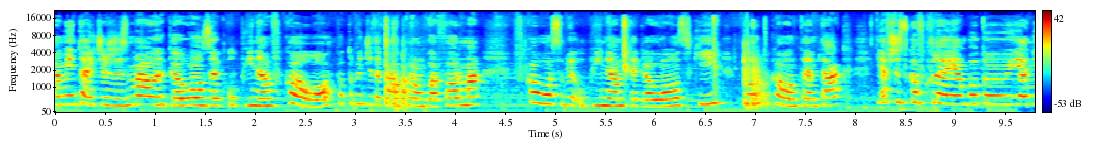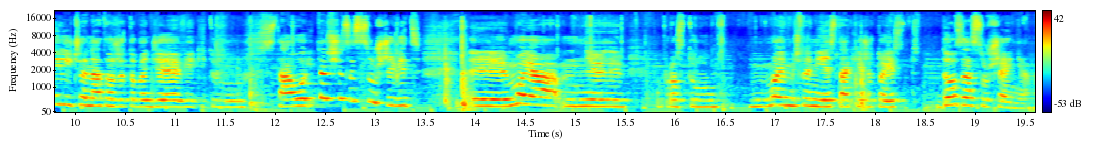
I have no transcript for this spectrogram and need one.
pamiętajcie, że z małych gałązek upinam w koło, bo to będzie taka okrągła forma. W koło sobie upinam te gałązki pod kątem, tak? Ja wszystko wklejam, bo to ja nie liczę na to, że to będzie wieki tu stało i to się zasuszy, więc yy, moja yy, po prostu moje myślenie jest takie, że to jest do zasuszenia.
